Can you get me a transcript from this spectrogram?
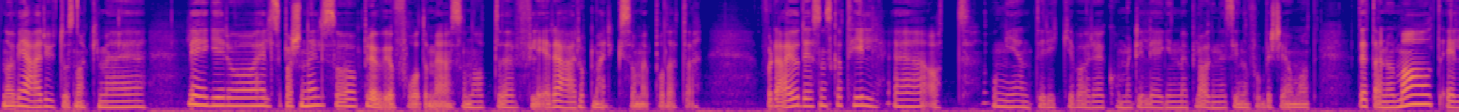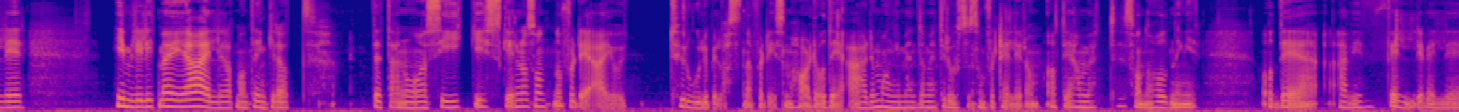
når vi er ute og snakker med leger og helsepersonell, så prøver vi å få det med, sånn at eh, flere er oppmerksomme på dette. For det er jo det som skal til, eh, at unge jenter ikke bare kommer til legen med plagene sine og får beskjed om at dette er normalt, eller himler litt med øya, eller at man tenker at dette er noe psykisk eller noe sånt, for det er jo utrolig belastende for de som har det. Og det er det mange med endometriose som forteller om. At de har møtt sånne holdninger. Og det er vi veldig, veldig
